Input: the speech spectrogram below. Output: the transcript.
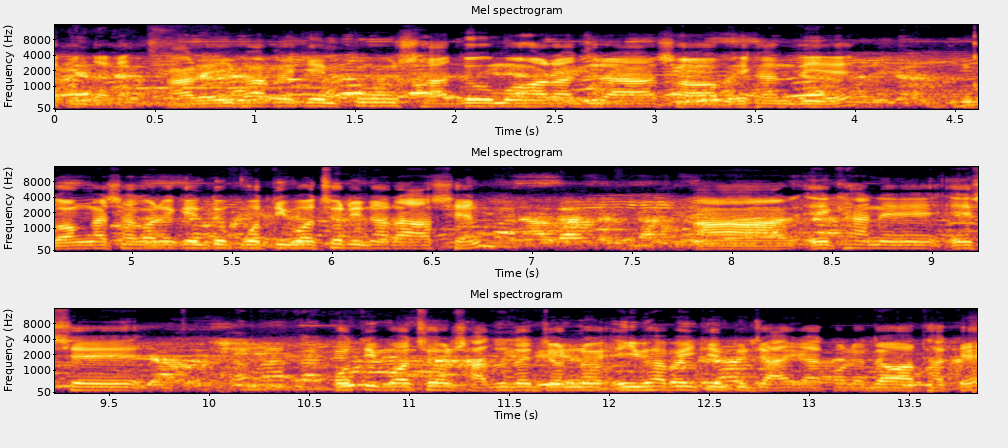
এখন দেখাচ্ছি। আর এইভাবে কিন্তু সাধু মহারাজরা সব এখান দিয়ে গঙ্গাসাগরে কিন্তু প্রতি বছর ইনারা আসেন। আর এখানে এসে প্রতি বছর সাধুদের জন্য এইভাবেই কিন্তু জায়গা করে দেওয়া থাকে।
